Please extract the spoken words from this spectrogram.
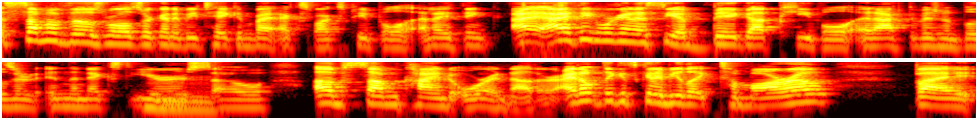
some of those roles are going to be taken by Xbox people, and I think I, I think we're going to see a big upheaval at Activision Blizzard in the next year or Mhm. so of some kind or another. I don't think it's going to be like tomorrow, but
